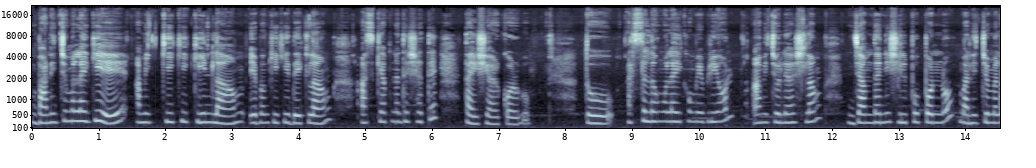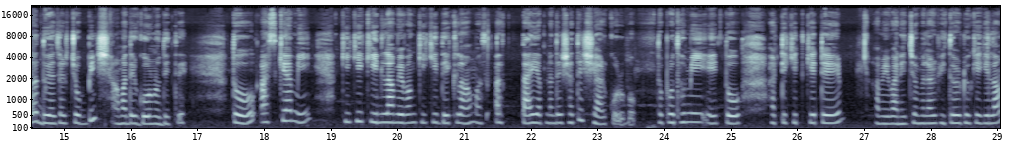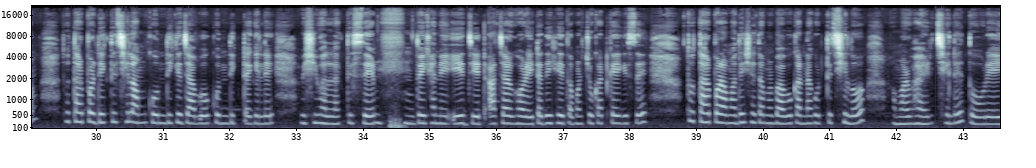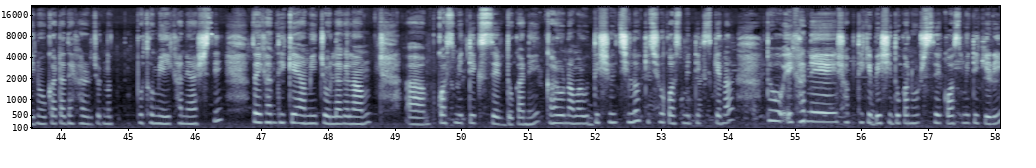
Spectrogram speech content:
বাণিজ্য মেলায় গিয়ে আমি কি কি কিনলাম এবং কি কি দেখলাম আজকে আপনাদের সাথে তাই শেয়ার করব। তো, আসসালামু আলাইকুম এভরিওয়ান, আমি চলে আসলাম জামদানি শিল্পপণ্য বাণিজ্য মেলা দু হাজার চব্বিশ আমাদের গৌরনদীতে তো, আজকে আমি কি কি কিনলাম এবং কি কি দেখলাম তাই আপনাদের সাথে শেয়ার করব। তো, প্রথমেই এই তো টিকিট কেটে আমি বাণিজ্য মেলার ভিতরে ঢুকে গেলাম। তো তারপর দেখতেছিলাম কোন দিকে যাব, কোন দিকটা গেলে বেশি ভালো লাগতেছে। তো এখানে এ, জেড, আচার ঘর, এটা দেখে তো আমার চোখ আটকায় গেছে। তো তারপর আমাদের সাথে আমার বাবু কান্না করতেছিল, আমার ভাইয়ের ছেলে। তো ওর এই নৌকাটা দেখার জন্য প্রথমে এইখানে আসছি। তো এখান থেকে আমি চলে গেলাম। কসমেটিক্সের দোকানে। কারণ আমার উদ্দেশ্যই ছিল কিছু কসমেটিক্স কেনা তো এখানে সব থেকে বেশি দোকান উঠছে কসমেটিকেরই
